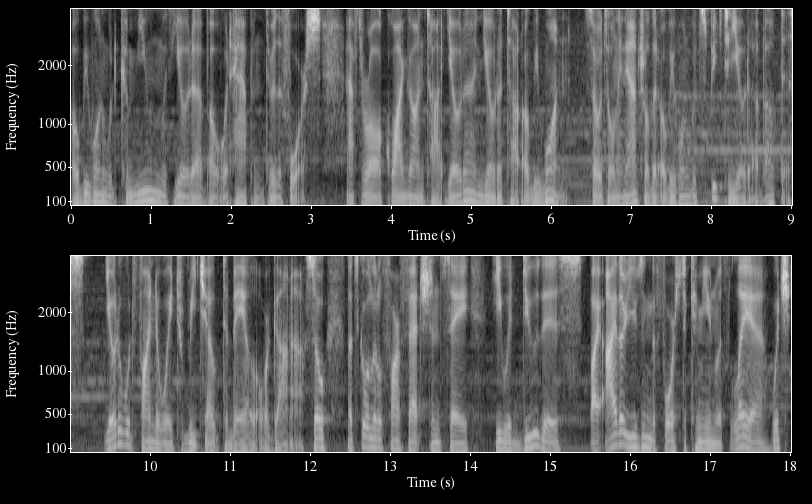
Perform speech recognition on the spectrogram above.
Obi-Wan would commune with Yoda about what happened through the Force. After all, Qui-Gon taught Yoda and Yoda taught Obi-Wan, so it's only natural that Obi-Wan would speak to Yoda about this. Yoda would find a way to reach out to Bail Organa. So let's go a little far fetched and say he would do this by either using the Force to commune with Leia, which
